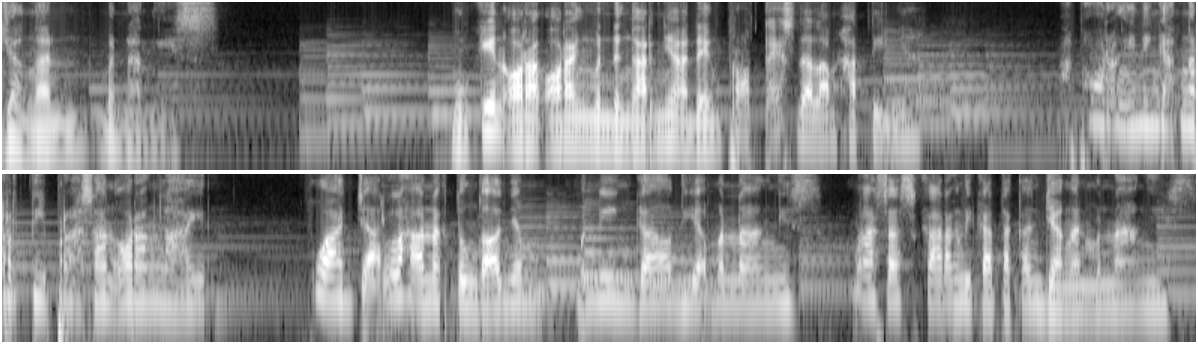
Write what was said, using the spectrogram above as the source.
Jangan menangis. Mungkin orang-orang yang mendengarnya ada yang protes dalam hatinya. Apa orang ini nggak ngerti perasaan orang lain? Wajarlah anak tunggalnya meninggal, dia menangis. Masa sekarang dikatakan jangan menangis?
